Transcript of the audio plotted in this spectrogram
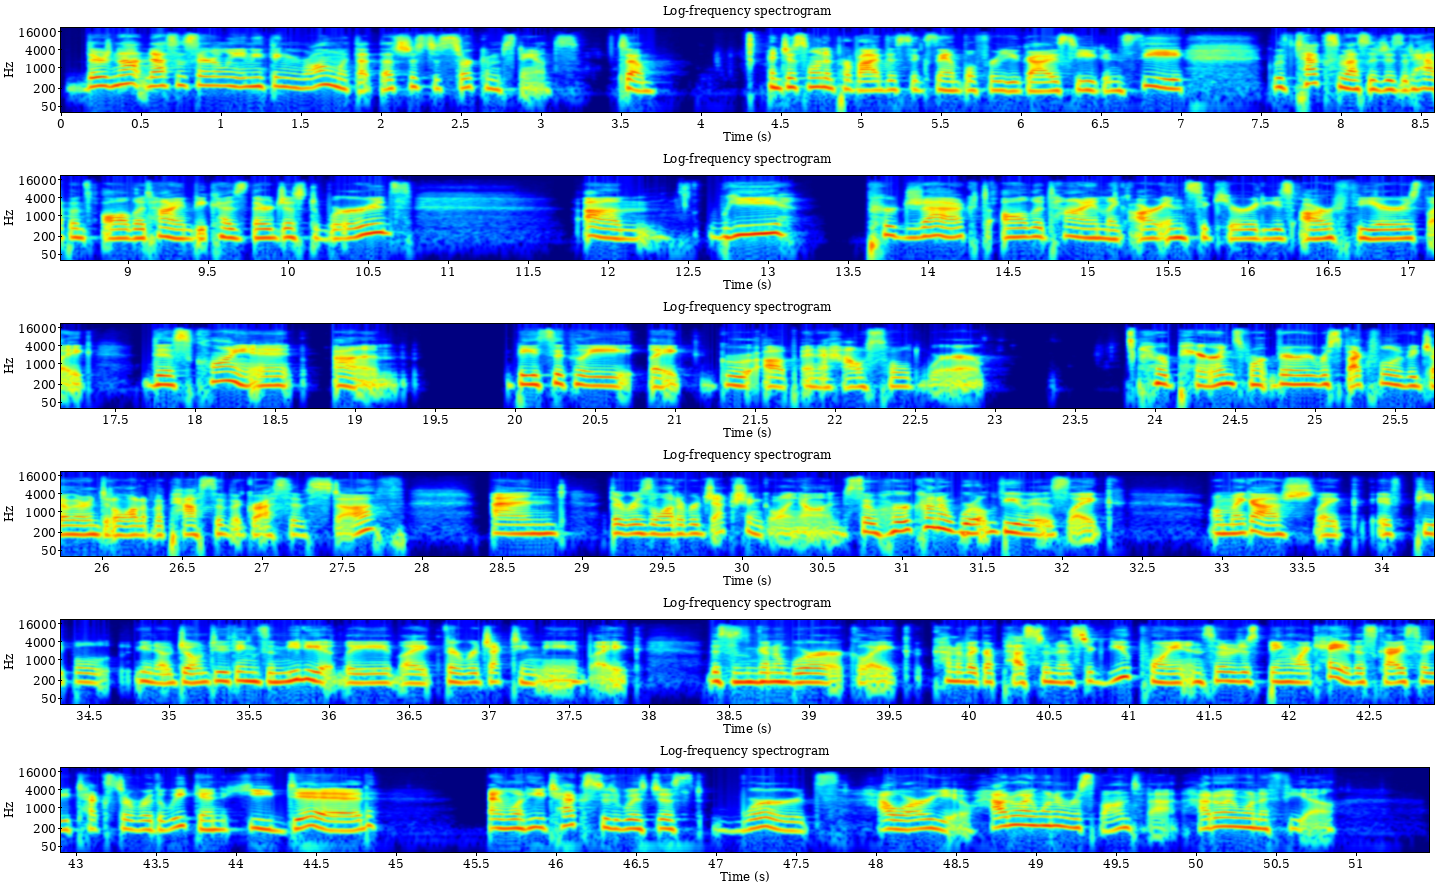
There's not necessarily anything wrong with that. That's just a circumstance. So, I just want to provide this example for you guys so you can see with text messages, it happens all the time because they're just words. Um, we project all the time like our insecurities, our fears. Like this client, um, basically like grew up in a household where her parents weren't very respectful of each other and did a lot of a passive aggressive stuff. And there was a lot of rejection going on. So her kind of worldview is like, oh my gosh, like if people, you know, don't do things immediately, like they're rejecting me, like this isn't going to work, like kind of like a pessimistic viewpoint instead of just being like, hey, this guy said he texted over the weekend. He did. And what he texted was just words. How are you? How do I want to respond to that? How do I want to feel?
